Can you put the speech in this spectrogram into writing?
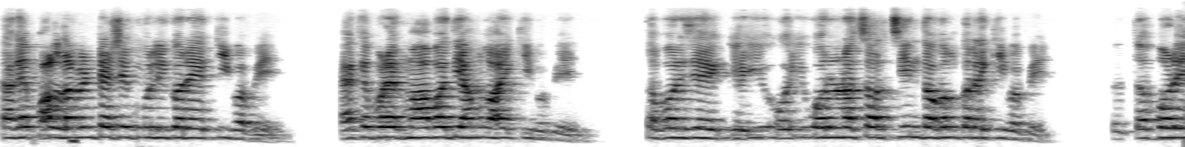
তাকে পার্লামেন্টে এসে গুলি করে কীভাবে? একে পর এক মাওবাদী হামলা হয় কীভাবে? তারপরে যে ওই অরুণাচল চীন দখল করে কীভাবে? তারপরে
